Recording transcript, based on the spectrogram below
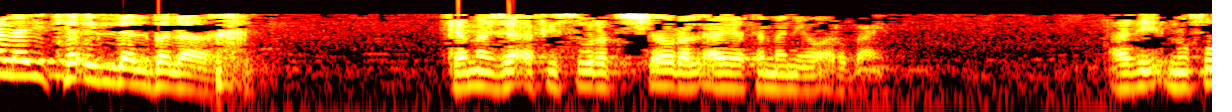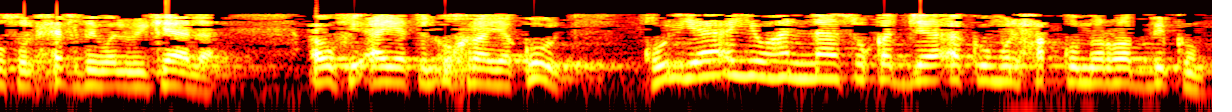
عليك إلا البلاغ. كما جاء في سورة الشورى الآية 48 هذه نصوص الحفظ والوكالة. أو في آية أخرى يقول قل يا أيها الناس قد جاءكم الحق من ربكم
